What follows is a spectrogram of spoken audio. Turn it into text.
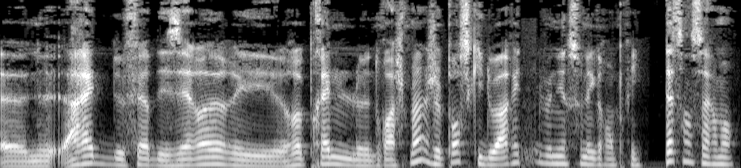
arrête de faire des erreurs et reprenne le droit chemin, je pense qu'il doit arrêter de venir sur les grands prix. Très sincèrement.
